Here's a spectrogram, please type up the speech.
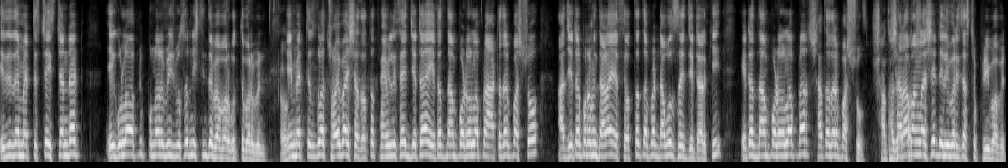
এদের ম্যাট্রেসটা স্ট্যান্ডার্ড এগুলো আপনি পনেরো বিশ বছর নিশ্চিন্তে ব্যবহার করতে পারবেন। এই ম্যাট্রেসগুলো ছয় বাই সাত অর্থাৎ ফ্যামিলি সাইজ যেটা এটার দাম পড়ে হলো আপনার আট হাজার পাঁচশো। আর যেটার পর আমি দাঁড়াই আছি অর্থাৎ আপনার ডাবল সাইজ যেটা আর কি এটার দাম পড়ে হলো আপনার সাত হাজার পাঁচশো। সারা বাংলাদেশে ডেলিভারি চার্জটা ফ্রি পাবেন।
